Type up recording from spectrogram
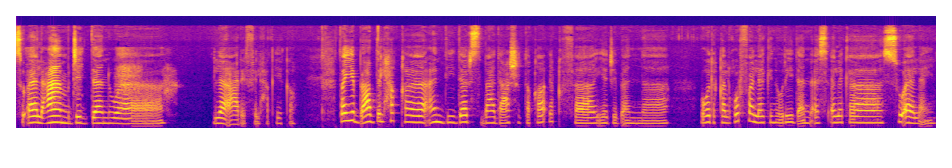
سؤال عام جدا ولا أعرف في الحقيقة. طيب عبد الحق عندي درس بعد عشر دقائق فيجب أن أغلق الغرفة لكن أريد أن أسألك سؤالين.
